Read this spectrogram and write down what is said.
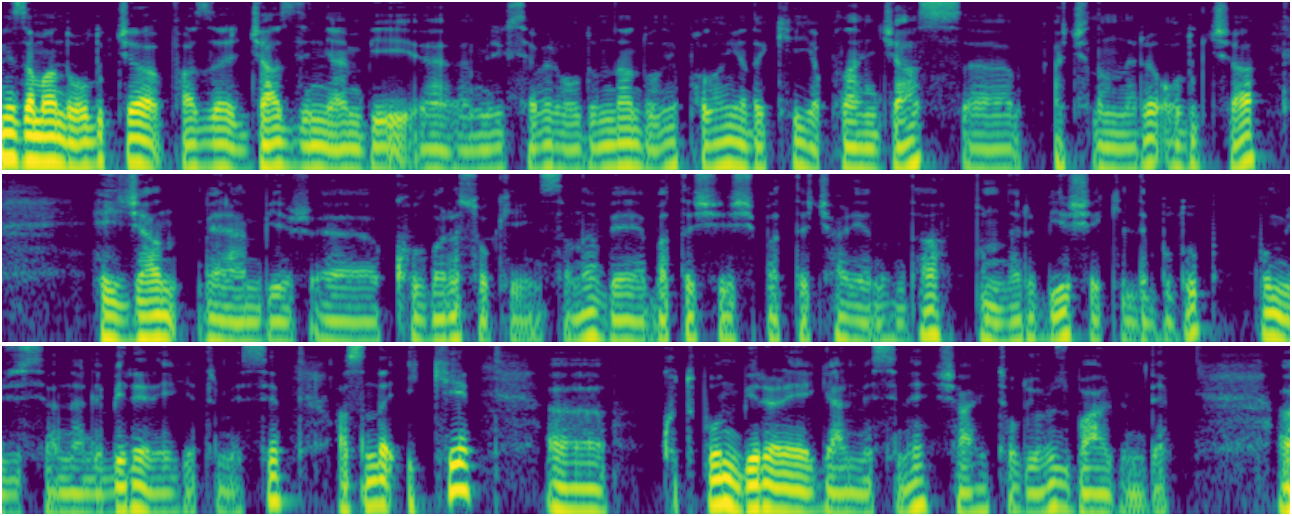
Aynı zamanda oldukça fazla caz dinleyen bir e, müziksever olduğumdan dolayı Polonya'daki yapılan caz e, açılımları oldukça heyecan veren bir e, kulvara sokuyor insanı ve Batashish Bhattacharya'nın da bunları bir şekilde bulup bu müzisyenlerle bir araya getirmesi aslında iki e, kutbun bir araya gelmesine şahit oluyoruz bu albümde. E,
